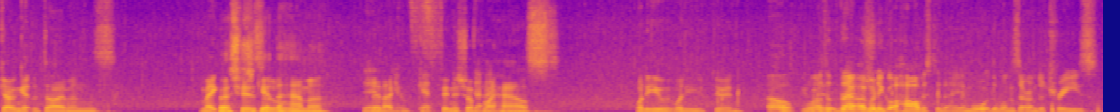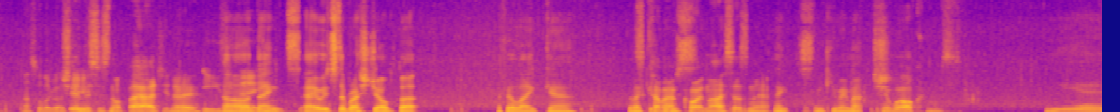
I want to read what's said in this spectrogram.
Go and get the diamonds. Make First, the you chisel. get the hammer. Then I can get finish off my house. What are you? What are you doing? Oh, Well, made a th- that, I've only got a harvest today and watered the ones that are under trees. That's all I got to Shit, do. this is not bad, you know. Easy Oh, day. thanks. Uh, it was just a rush job, but I feel like. Uh, I feel It's like it come out was- quite nice, hasn't it? Thanks. Thank you very much. You're welcome. Yay.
